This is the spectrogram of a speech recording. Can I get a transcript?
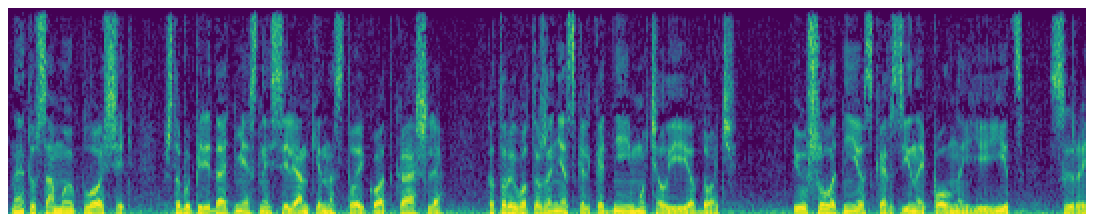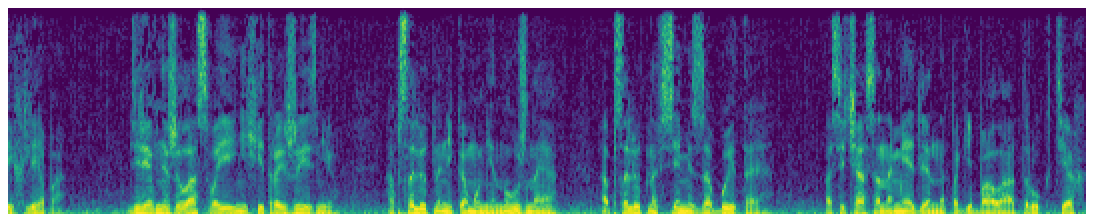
на эту самую площадь, чтобы передать местной селянке настойку от кашля, который вот уже несколько дней мучил ее дочь, и ушел от нее с корзиной полной яиц, сыра и хлеба. Деревня жила своей нехитрой жизнью, абсолютно никому не нужная, абсолютно всеми забытая, а сейчас она медленно погибала от рук тех,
